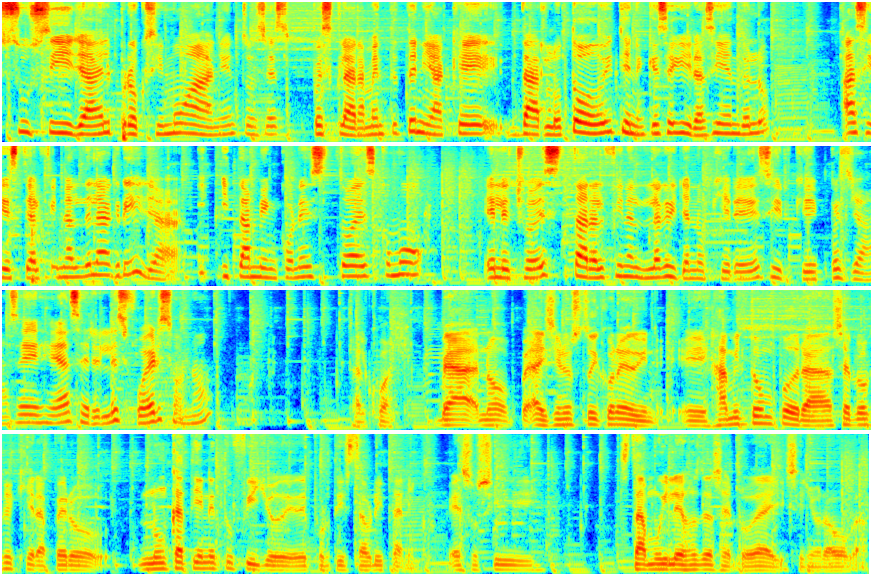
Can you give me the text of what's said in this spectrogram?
su silla el próximo año, entonces, pues claramente tenía que darlo todo y tiene que seguir haciéndolo. Así esté al final de la grilla. Y, y también con esto es como el hecho de estar al final de la grilla no quiere decir que pues ya se deje de hacer el esfuerzo, ¿no? Tal cual. Vea, no, ahí sí no estoy con Edwin. Eh, Hamilton podrá hacer lo que quiera, pero nunca tiene tu fillo de deportista británico. Eso sí está muy lejos de hacerlo de ahí, señor abogado.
